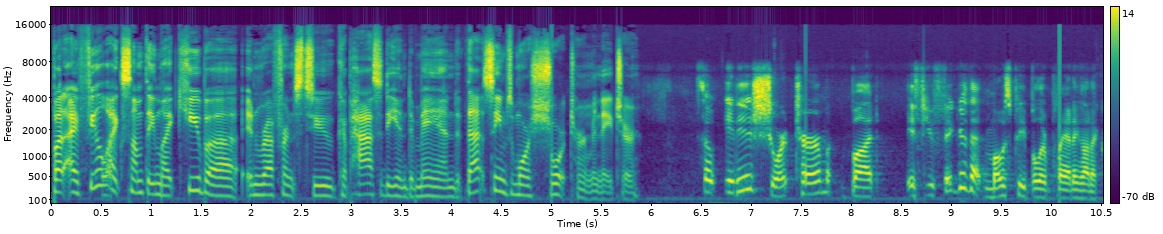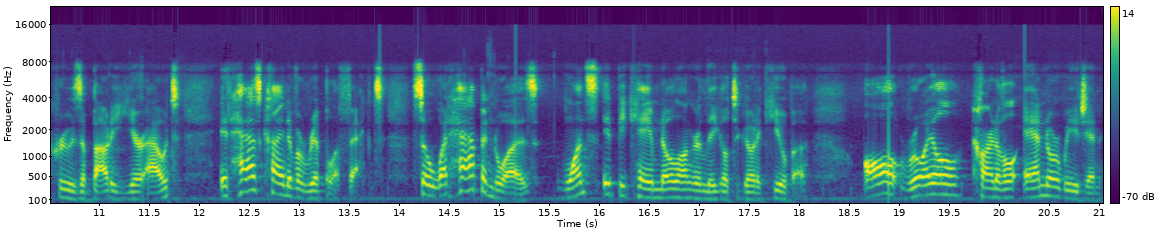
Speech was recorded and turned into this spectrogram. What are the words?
But I feel like something like Cuba, in reference to capacity and demand, that seems more short term in nature. So it is short term, but if you figure that most people are planning on a cruise about a year out, it has kind of a ripple effect. So what happened was once it became no longer legal to go to Cuba, all Royal, Carnival, and Norwegian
